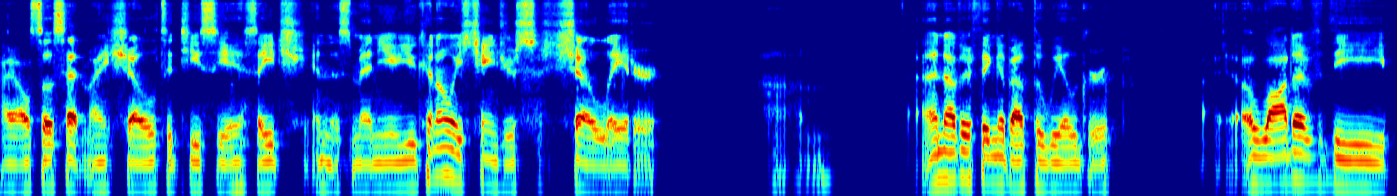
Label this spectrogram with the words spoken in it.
I also set my shell to tcsh in this menu. You can always change your shell later. Um, another thing about the wheel group, a lot of the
